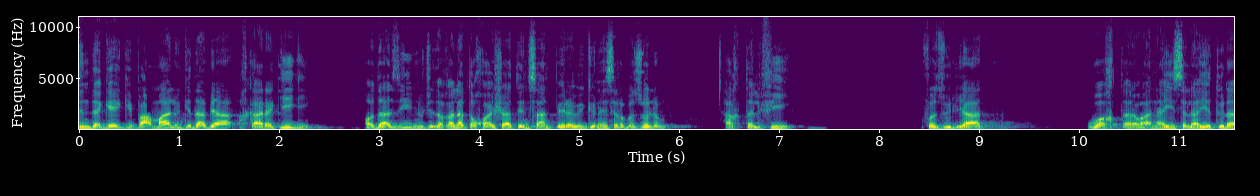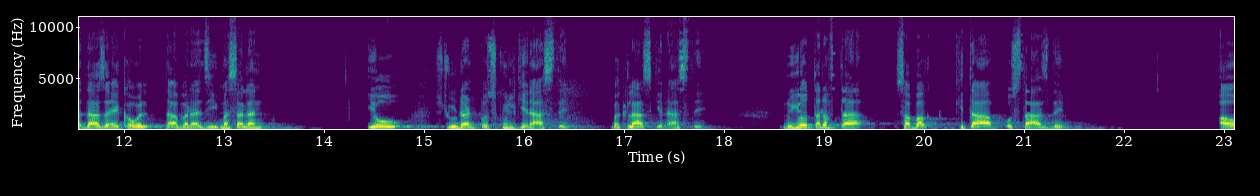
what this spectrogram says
زندګۍ کې په اعمالو کې دا بیا ښکاره کیږي او دا ځي نو چې د غلطو خواهشات انسان پیروي کوي سره به ظلم حق تلفي فضولیات وخت روانایي صلاحیتونه دا ځای کول دا برازي مثلا یو سټوډنټ په سکول کې ناشته په کلاس کې ناشته نو یو طرف ته سبق کتاب استاد دی او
